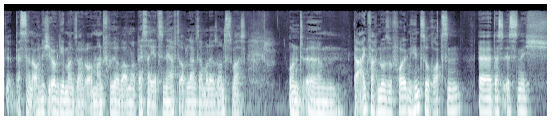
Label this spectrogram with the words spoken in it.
Dass dann auch nicht irgendjemand sagt, oh Mann, früher war mal besser, jetzt nervt es auch langsam oder sonst was. Und ähm, da einfach nur so Folgen hinzurotzen, äh, das ist nicht,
